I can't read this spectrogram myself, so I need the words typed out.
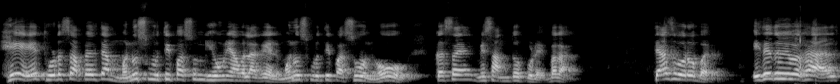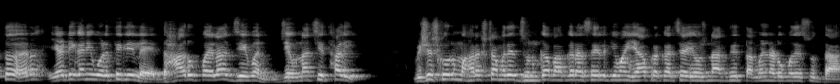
हे थोडंसं आपल्याला त्या मनुस्मृतीपासून घेऊन यावं लागेल. मनुस्मृतीपासून हो. कसं आहे? मी सांगतो पुढे. बघा. त्याचबरोबर इथे तुम्ही बघाल तर या ठिकाणी वरती लिहिलंय दहा रुपयाला जेवण जेवणाची थाळी. विशेष करून महाराष्ट्रामध्ये झुणका भाकर असेल किंवा या प्रकारच्या योजना अगदी तामिळनाडूमध्ये सुद्धा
